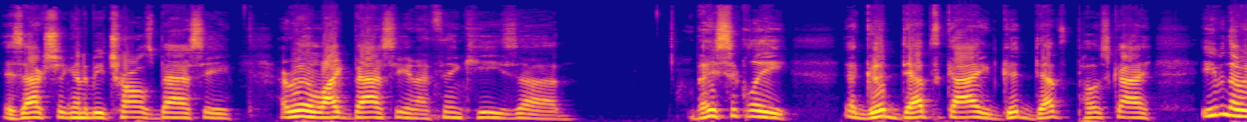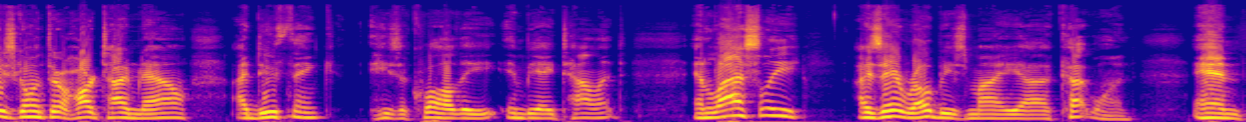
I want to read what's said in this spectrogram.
is actually going to be Charles Bassey. I really like Bassey, and I think he's uh, basically a good depth guy, good depth post guy. Even though he's going through a hard time now, I do think he's a quality NBA talent. And lastly, Isaiah Roby's my uh, cut one. And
